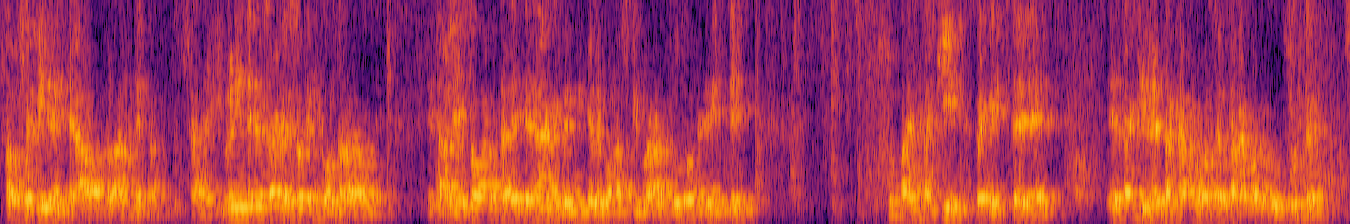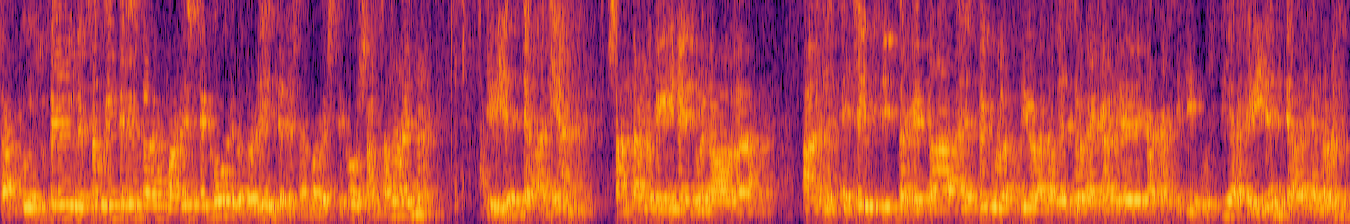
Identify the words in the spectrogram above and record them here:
Eta oso evidentea bat lan honetan. Osea, irunen interesak lezoren kontra daude. Eta lezo hartzaretenak, eta Mikel Egon azpimarratu du, nire itziz, ba ez dakit, ez dakit, ze, ez dakit lehetan kargo bat zertarako hartu duzuten. Osa, hartu duzuten lezako interesak babesteko edo nore interesak babesteko, Santanorenak. Evidentea ganean, Santanok egin nahi duena han etxe bizitzak eta espekulazioa eta lezora ekarri bere kakazikin guztia, evidentea ganean hori.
